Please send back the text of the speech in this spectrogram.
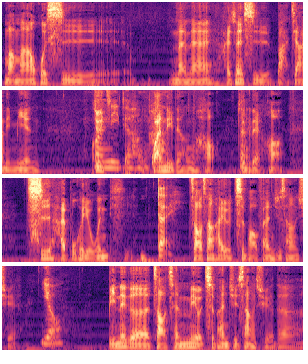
妈妈或是奶奶还算是把家里面管理的很好，管理的很好，对不对哈？吃还不会有问题。对，早上还有吃饱饭去上学。有，比那个早晨没有吃饭去上学的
